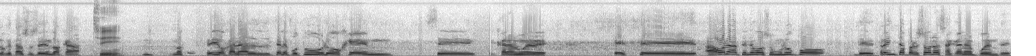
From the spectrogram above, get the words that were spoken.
lo que está sucediendo acá. Sí. No te digo Canal Telefuturo, Gen, Canal 9. Este, ahora tenemos un grupo de 30 personas acá en el puente.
